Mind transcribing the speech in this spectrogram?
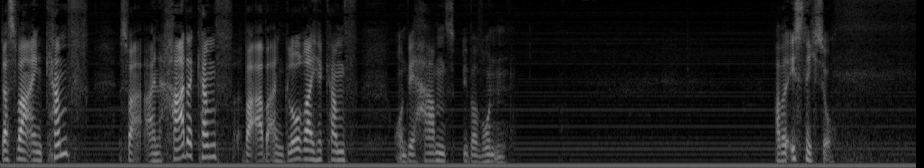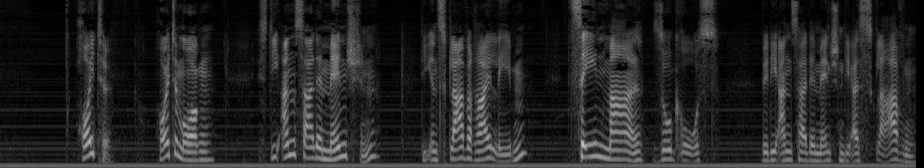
Das war ein Kampf. Es war ein harter Kampf, war aber ein glorreicher Kampf. Und wir haben es überwunden. Aber ist nicht so. Heute, heute Morgen ist die Anzahl der Menschen die in Sklaverei leben, zehnmal so groß wie die Anzahl der Menschen, die als Sklaven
